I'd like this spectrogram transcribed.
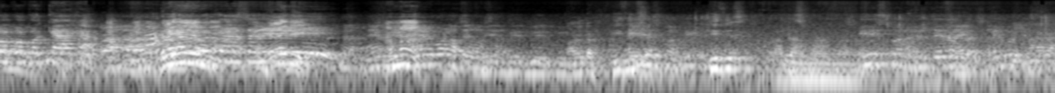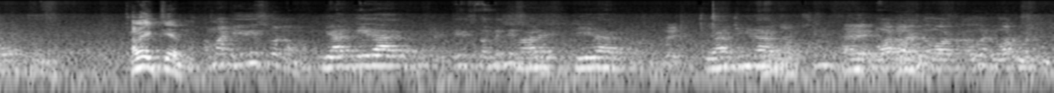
మూడోళ్ళు పీచేది గవర్నమెంట్ అమ్మా నేను కూడా వస్తాను సార్. ఇది ఇది అలా ఇచ్చేయమ్మా అమ్మా టీ తీసుకోండి అమ్మా తీసుకోండి తీసుకోండి వాటర్ అంటే వాటర్ అవ్వండి వాటర్ పట్టుకోండి.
